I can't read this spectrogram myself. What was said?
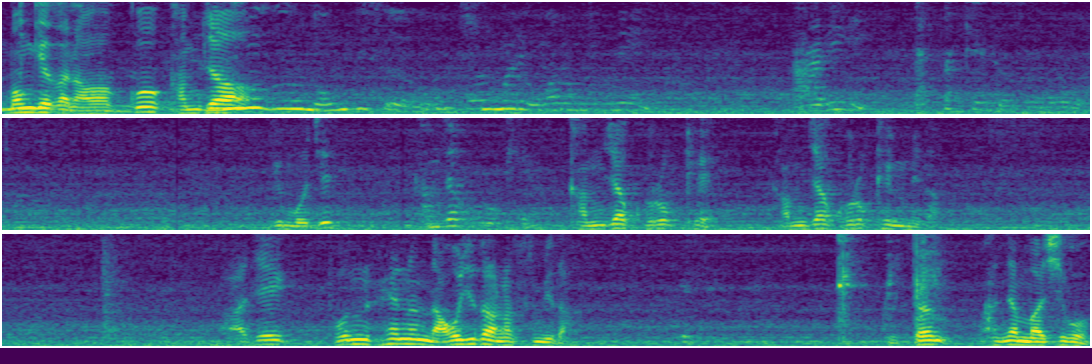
멍게가 나왔고 감자 무릎은 너무 비싸요 20마리 5만 원인데 알이 딱딱해져서 이게 뭐지? 감자 고로케요 감자 고로케 감자 고로케입니다. 아직 본 회는 나오지도 않았습니다. 일단 한 잔 마시고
